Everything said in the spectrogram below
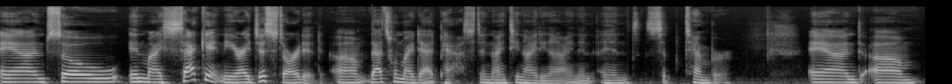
And so in my second year, I just started. Um, that's when my dad passed in 1999 in, in September. And, um,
